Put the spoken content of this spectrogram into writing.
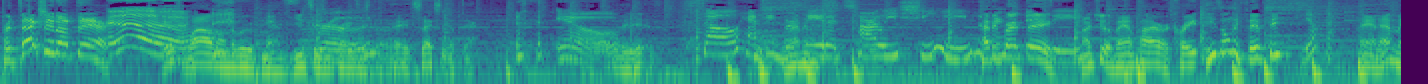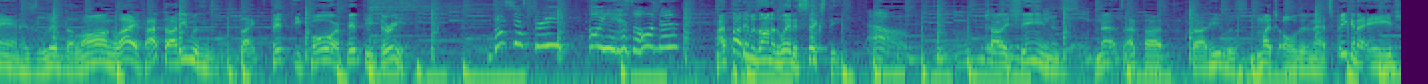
protection up there. It's wild on the roof, man. You see some crazy stuff. Hey, it's sexy up there. Ew. It is. So happy birthday to Charlie Sheen. He Happy birthday! 50. Aren't you a vampire or crate? He's only 50. Yep. Man, that man has lived a long life. I thought he was like 54 or 53. That's just three, four years older. I thought he was on his way to 60. Oh. mm-mm. Charlie He's Sheen 50. is nuts. I thought thought he was much older than that. Speaking of age,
